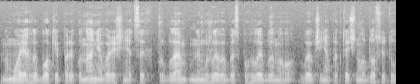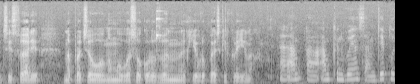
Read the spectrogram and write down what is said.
На моє глибоке переконання, вирішення цих проблем неможливе без поглибленого вивчення практичного досвіду в цій сфері, напрацьованому високорозвинених європейських країнах. And I'm, uh, I'm convinced, I'm deeply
